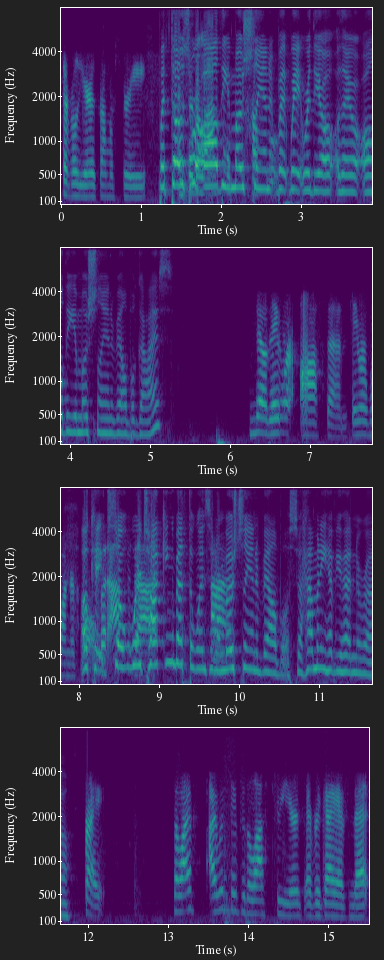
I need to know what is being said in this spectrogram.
several years, one was three. But those so were all the emotionally. Un- but wait, were they all? They were all the emotionally unavailable guys? No, they were awesome. They were wonderful. Okay, But so we're that- talking about the ones that are uh, emotionally unavailable. So how many have you had in a row? right. So I, I would say for the last two years, every guy I've met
